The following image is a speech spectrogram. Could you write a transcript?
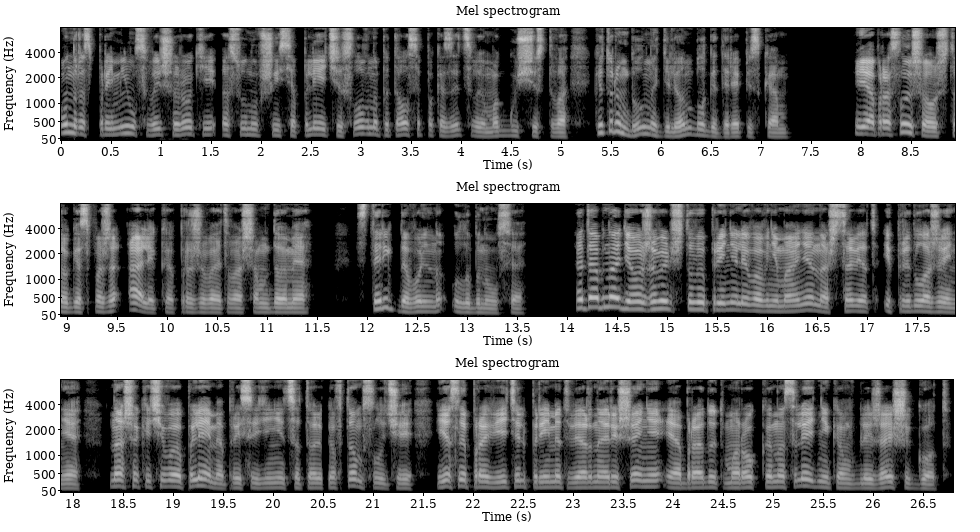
Он распрямил свои широкие осунувшиеся плечи, словно пытался показать свое могущество, которым был наделен благодаря пескам. «Я прослышал, что госпожа Алика проживает в вашем доме». Старик довольно улыбнулся. «Это обнадеживает, что вы приняли во внимание наш совет и предложение. Наше кочевое племя присоединится только в том случае, если правитель примет верное решение и обрадует Марокко наследником в ближайший год».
